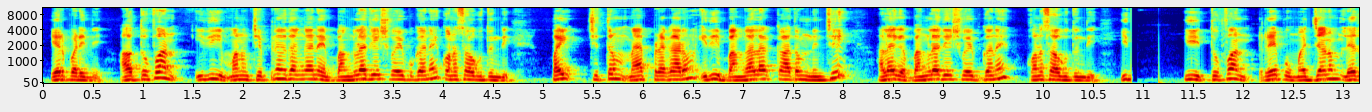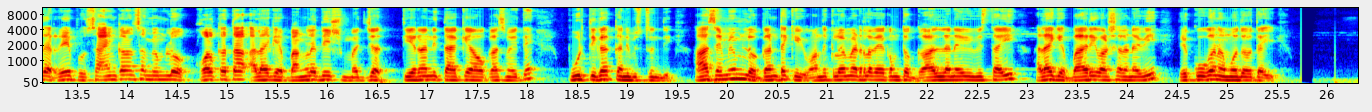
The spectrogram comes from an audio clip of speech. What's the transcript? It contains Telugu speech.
ఏర్పడింది. ఆ తుఫాన్ ఇది మనం చెప్పిన విధంగానే బంగ్లాదేశ్ వైపుగానే కొనసాగుతుంది. పై చిత్రం మ్యాప్ ప్రకారం ఇది బంగాళాఖాతం నుంచి అలాగే బంగ్లాదేశ్ వైపుగానే కొనసాగుతుంది. ఇది ఈ తుఫాన్ రేపు మధ్యాహ్నం లేదా రేపు సాయంకాలం సమయంలో కోల్కతా అలాగే బంగ్లాదేశ్ మధ్య తీరాన్ని తాకే అవకాశం అయితే పూర్తిగా కనిపిస్తుంది. ఆ సమయంలో గంటకి వంద కిలోమీటర్ల వేగంతో గాలులు అనేవి వీస్తాయి. అలాగే భారీ వర్షాలు అనేవి ఎక్కువగా నమోదవుతాయి.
